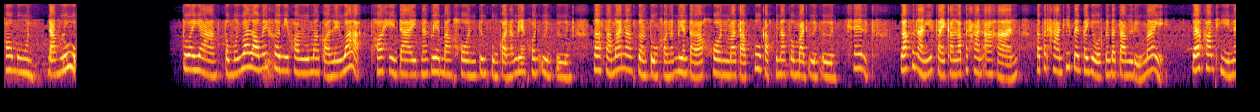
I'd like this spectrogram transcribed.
ข้อมูล ดังรูป ตัวอย่างสมมติว่าเราไม่เคยมีความรู้มาก่อนเลยว่า เพราะเหตุใดนักเรียนบางคนจึงสูงกว่านักเรียนคนอื่น ๆ เราสามารถนำส่วนสูงของนักเรียนแต่ละคนมาจับคู่กับคุณสมบัติอื่น ๆ เช่น ลักษณะนิสัยการรับประทานอาหาร รับประทานที่เป็นประโยชน์เป็นประจำหรือไม่ และความถี่ใน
